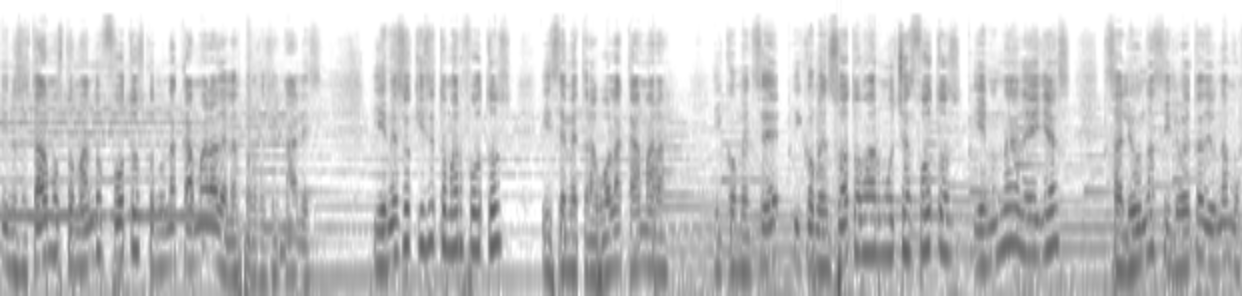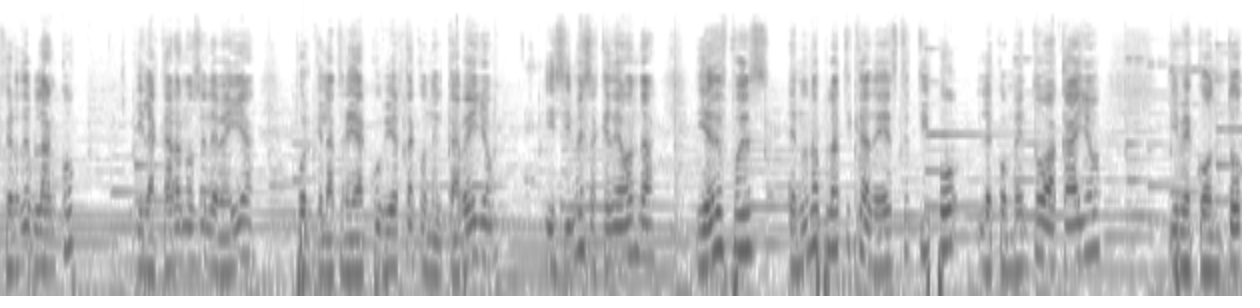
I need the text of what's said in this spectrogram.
y nos estábamos tomando fotos con una cámara de las profesionales. Y en eso quise tomar fotos y se me trabó la cámara. Y comencé y comenzó a tomar muchas fotos y en una de ellas salió una silueta de una mujer de blanco y la cara no se le veía porque la traía cubierta con el cabello y sí me saqué de onda y ya después en una plática de este tipo le comento a Cayo y me contó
